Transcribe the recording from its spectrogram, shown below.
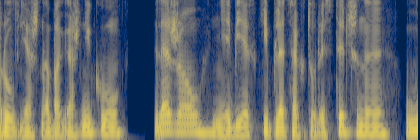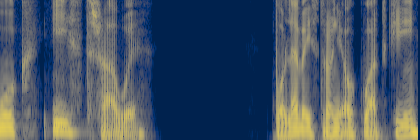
również na bagażniku, leżą niebieski plecak turystyczny, łuk i strzały. Po lewej stronie okładki,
